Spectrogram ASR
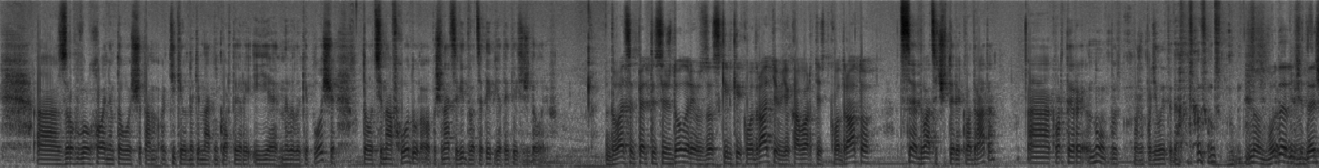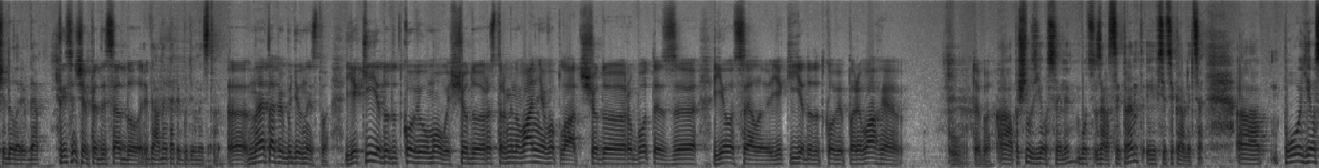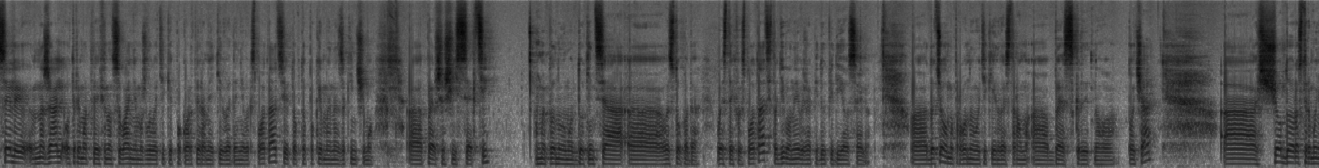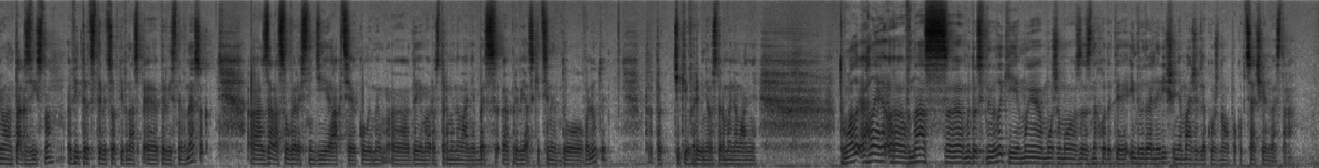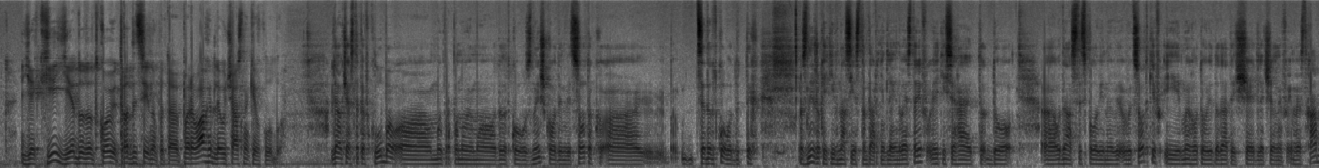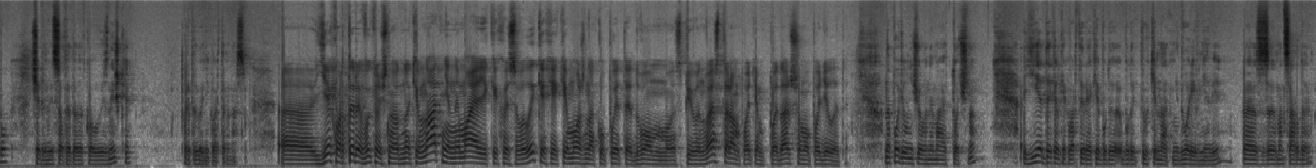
Е, З урахуванням того, що там тільки однокімнатні квартири і є невеликі площі, то ціна входу починається від 25 тисяч доларів. 25 тисяч доларів за скільки квадратів? Яка вартість квадрату? Це 24 квадрата. Е, Квартири, ну можна поділити, да. Ну, буде більше тисячі доларів, да. 1050 доларів. Да, на етапі будівництва. Е, На етапі будівництва, які є додаткові умови щодо розтермінування в оплат, щодо роботи з ЄОСЕЛ, які є додаткові переваги у тебе? Почну з ЄОСЕЛі, бо зараз цей тренд і всі цікавляться. По ЄОСЕЛі, на жаль, отримати фінансування можливо тільки по квартирам, які введені в експлуатацію. Тобто, поки ми не закінчимо перші шість секцій. Ми плануємо до кінця листопада ввести їх в експлуатацію, тоді вони вже підуть під ЄОСЕЛю. До цього ми пропонуємо тільки інвесторам без кредитного плеча. Щодо розтермінування, так, звісно, від 30% у нас е, первісний внесок. Зараз у вересні діє акція, коли ми е, даємо розтермінування без е, прив'язки ціни до валюти, тобто тільки в гривні розтермінування. Тому, але, але в нас ми досить невеликі, і ми можемо знаходити індивідуальне рішення майже для кожного покупця чи інвестора. Які є додаткові, традиційно питаю, переваги для учасників клубу? Для учасників клубу е, ми пропонуємо додаткову знижку 1%. Е, Це додатково до тих знижок, які в нас є стандартні для інвесторів, які сягають до е, 11,5%. І ми готові додати ще для членів інвестхабу ще 1% додаткової знижки при придбанні квартири у нас. Е, є квартири виключно однокімнатні, немає якихось великих, які можна купити двом співінвесторам, потім подальшому поділити. На поділ нічого немає точно. Є декілька квартир, які будуть, будуть двокімнатні, дворівневі е, з мансардою.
